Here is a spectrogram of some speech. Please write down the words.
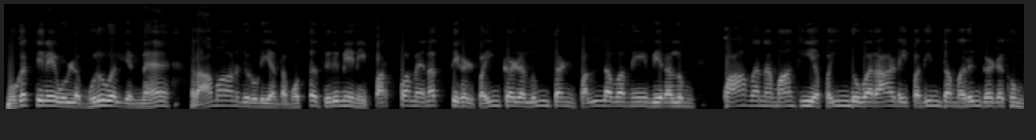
முகத்திலே உள்ள முறுவல் என்ன? ராமானுஜருடைய அந்த மொத்த திருமேனி பற்பமெனத்திகள் திகழ் பைங்கழலும் தன் பல்லவமே விரலும். பாவனமாகிய பைந்துவராடை பதிந்த மருங்கழகும்.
